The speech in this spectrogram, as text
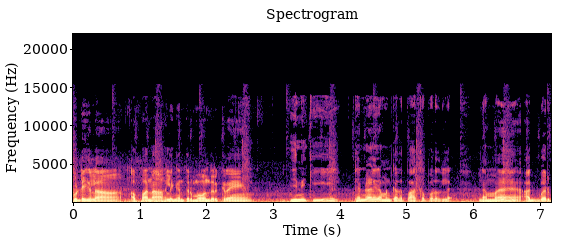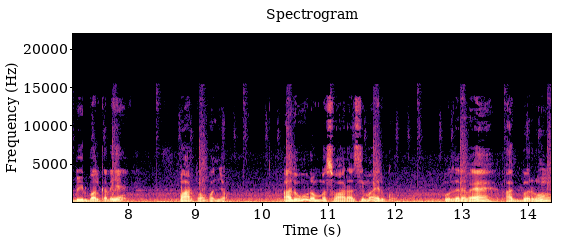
குட்டிகளா அப்பா நான் ஆகலிங்கன் திரும்ப வந்திருக்கிறேன். இன்னைக்கு தென்னாலிராமன் கதை பார்க்க போகிறதில்ல நம்ம அக்பர் பீர்பால் கதையை பார்ப்போம் கொஞ்சம். அதுவும் ரொம்ப சுவாரஸ்யமாக இருக்கும். ஒரு தடவை அக்பரும்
